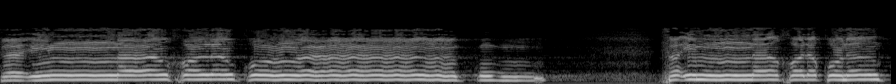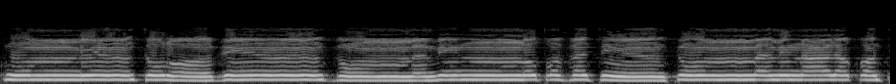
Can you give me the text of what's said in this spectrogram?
فإنا خلقناكم فإنا خلقناكم من تراب ثم من نطفة ثم من علقة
